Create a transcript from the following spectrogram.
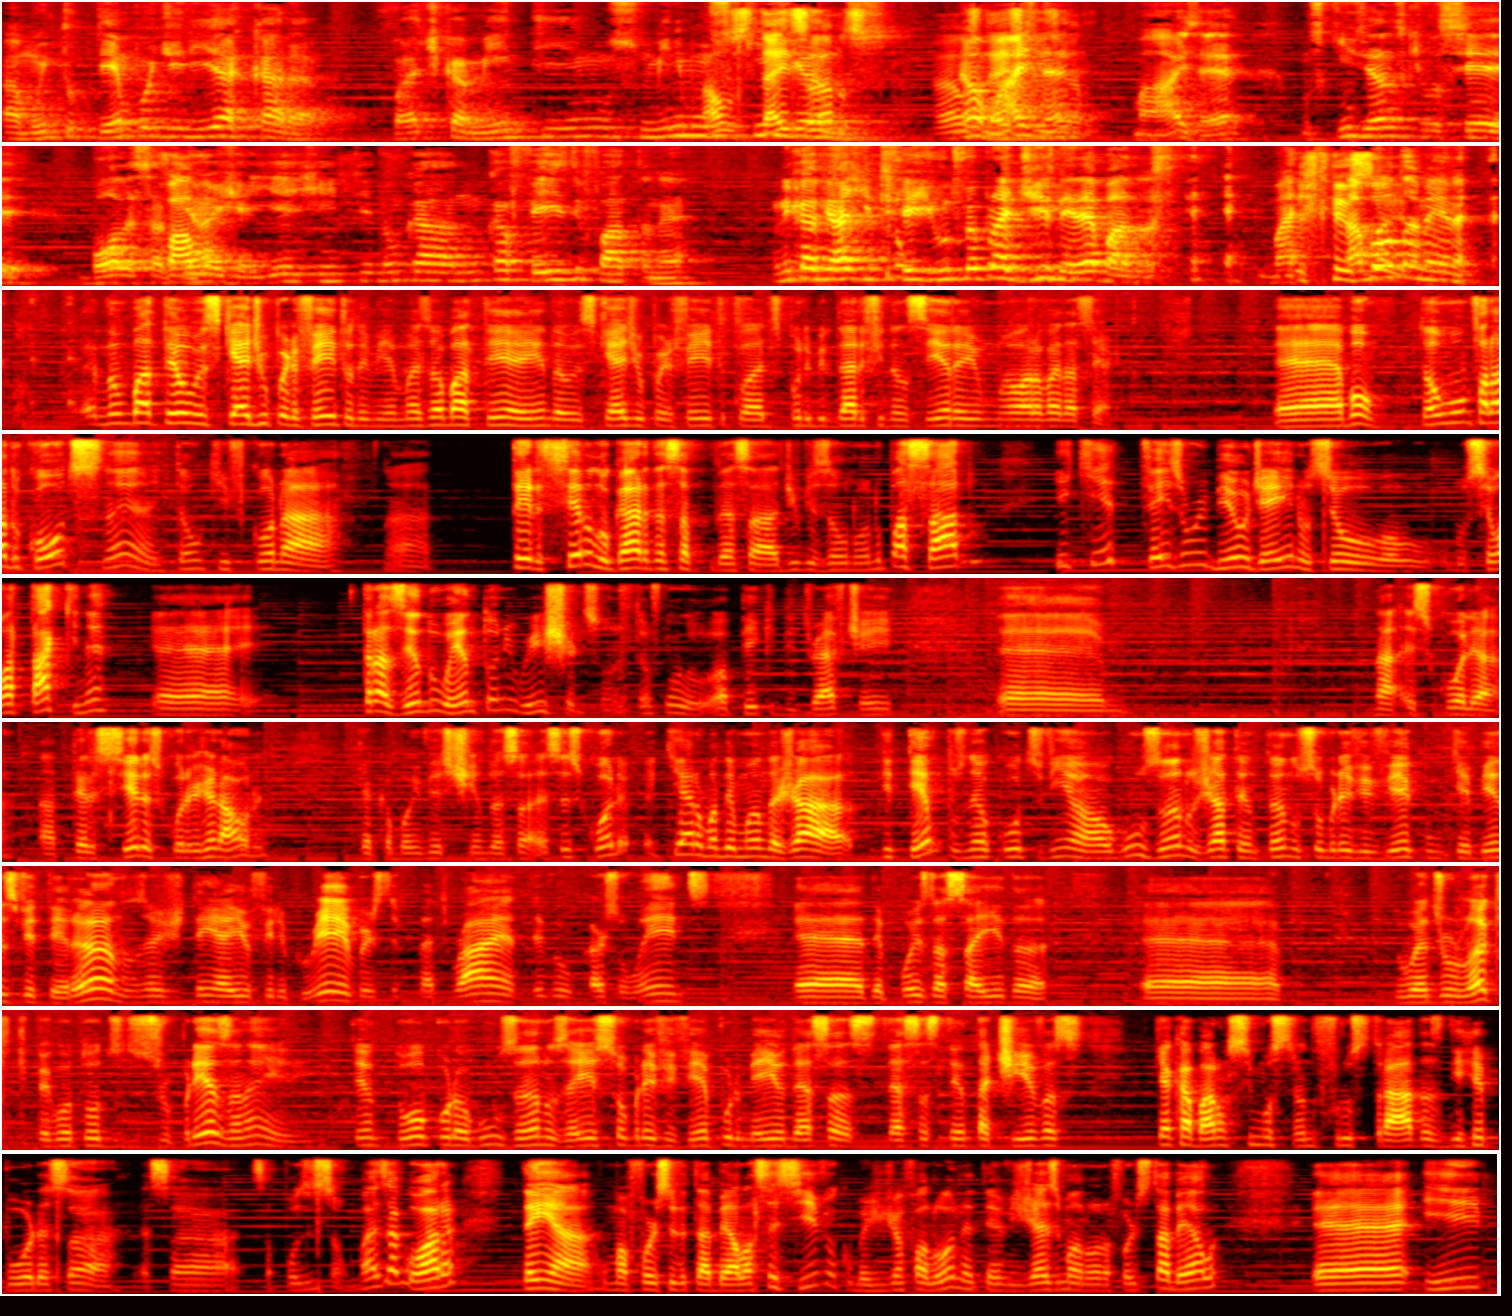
Há muito tempo eu diria, cara, praticamente uns mínimos há uns 10 anos. anos. Não, Não 10, mais, né? Anos. Mais, é. Uns 15 anos que você bola essa Falou. viagem aí a gente nunca, nunca fez de fato, né? A única viagem que a gente fez junto foi pra Disney, né, Bado? Mas tá bom também, né? Não bateu o schedule perfeito de mim, mas vai bater ainda o schedule perfeito com a disponibilidade financeira e uma hora vai dar certo. É, bom, então vamos falar do Colts, né? Então que ficou na, na terceiro lugar dessa, dessa divisão no ano passado e que fez um rebuild aí no seu, no seu ataque, né? é, trazendo o Anthony Richardson. Então foi a pick de draft aí é, na escolha, a terceira escolha geral, né? Que acabou investindo essa, essa escolha, que era uma demanda já de tempos, né? O Colts vinha há alguns anos já tentando sobreviver com QBs veteranos. A gente tem aí o Philip Rivers, teve o Matt Ryan, teve o Carson Wentz, é, depois da saída é, do Andrew Luck, que pegou todos de surpresa, né? E tentou por alguns anos aí sobreviver por meio dessas, dessas tentativas que acabaram se mostrando frustradas de repor essa, essa, essa posição. Mas agora tem a, uma força de tabela acessível, como a gente já falou, né? tem a 29 força de tabela. É, e,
